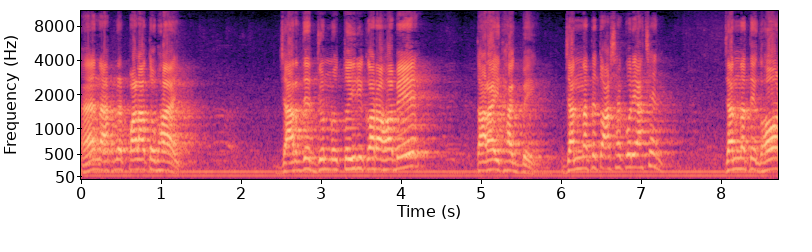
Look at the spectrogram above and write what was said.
হ্যাঁ না, আপনার পাড়াতো ভাই? যারদের জন্য তৈরি করা হবে, তারাই থাকবে। জান্নাতে তো আশা করে আছেন? জান্নাতে ঘর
